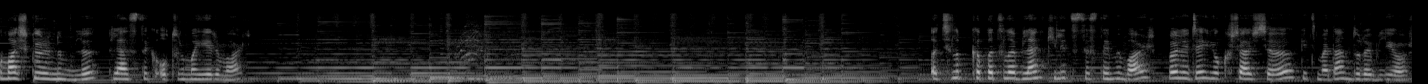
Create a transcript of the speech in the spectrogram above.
Kumaş görünümlü plastik oturma yeri var. Açılıp kapatılabilen kilit sistemi var. Böylece yokuş aşağı gitmeden durabiliyor.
